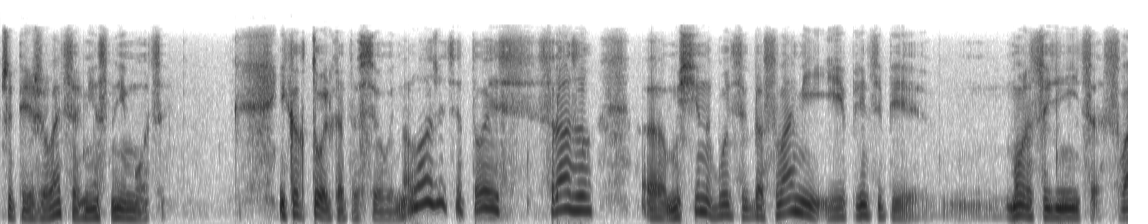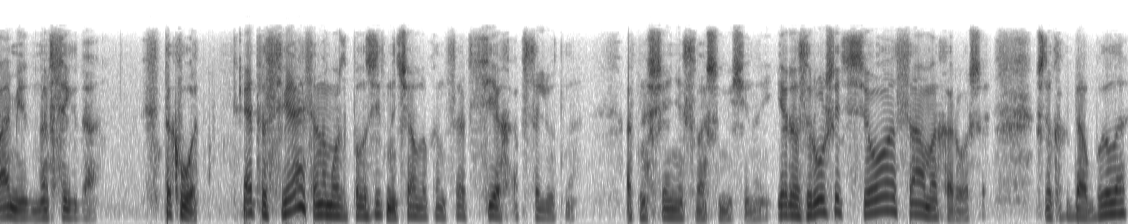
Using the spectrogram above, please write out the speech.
чтобы переживать совместные эмоции. И как только это все вы наложите, то есть сразу э, мужчина будет всегда с вами и, в принципе, может соединиться с вами навсегда. Так вот, эта связь, она может положить начало конца всех абсолютно отношений с вашим мужчиной и разрушить все самое хорошее, что когда было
